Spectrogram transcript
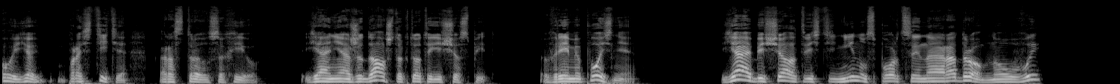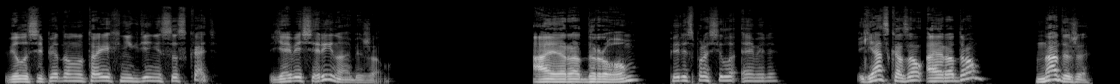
«Ой-ой, простите», — расстроился Хью. «Я не ожидал, что кто-то еще спит. Время позднее. Я обещал отвезти Нину с порцией на аэродром, но, увы, велосипеда на троих нигде не сыскать. Я весь Рина обижал». «Аэродром?» — переспросила Эмили. «Я сказал аэродром? Надо же!»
